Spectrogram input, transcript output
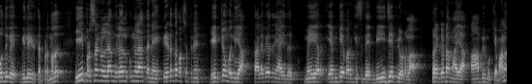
പൊതുവെ വിലയിരുത്തപ്പെടുന്നത്. ഈ പ്രശ്നങ്ങളെല്ലാം നിലനിൽക്കുന്നതിനാൽ തന്നെ ഇടതുപക്ഷത്തിന് ഏറ്റവും വലിയ തലവേദനയായത് മേയർ എം കെ വർഗീസിന്റെ ബി ജെ പിയോടുള്ള പ്രകടമായ ആഭിമുഖ്യമാണ്.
